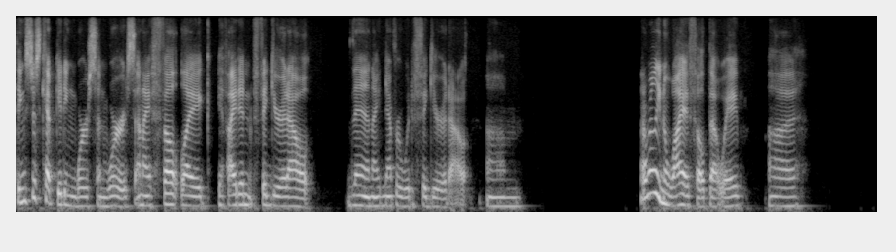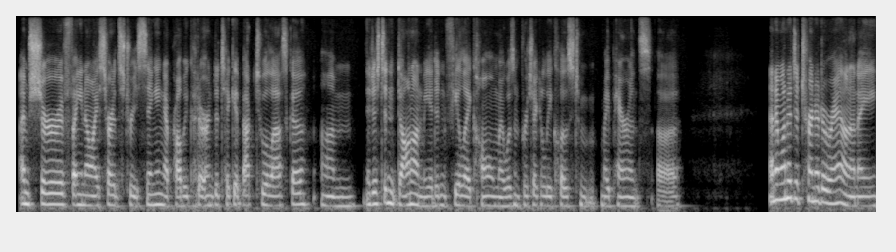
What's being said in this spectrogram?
things just kept getting worse and worse. And I felt like if I didn't figure it out, then I never would figure it out. Um, I don't really know why I felt that way. Uh, I'm sure if I, you know, I started street singing, I probably could have earned a ticket back to Alaska. Um, it just didn't dawn on me. It didn't feel like home. I wasn't particularly close to my parents. Uh, and I wanted to turn it around. And I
